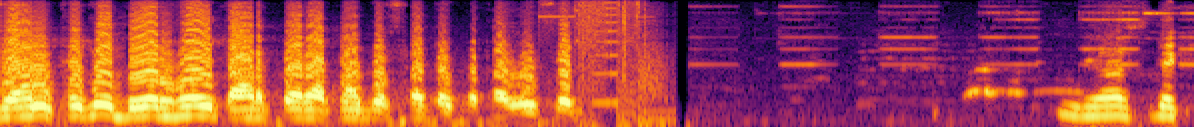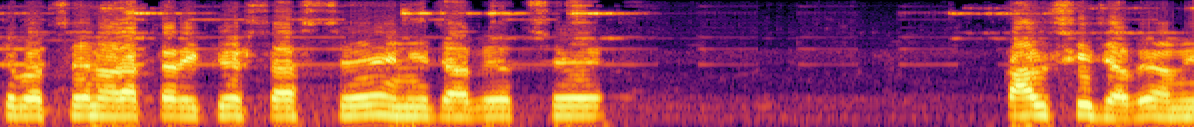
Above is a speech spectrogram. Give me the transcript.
জ্যাম থেকে বের হই, তারপর আপনাদের সাথে কথা বলছি। দেখতে পাচ্ছেন আর একটা রিকোয়েস্ট আসছে ইনি যাবে হচ্ছে কালসি যাবে, আমি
